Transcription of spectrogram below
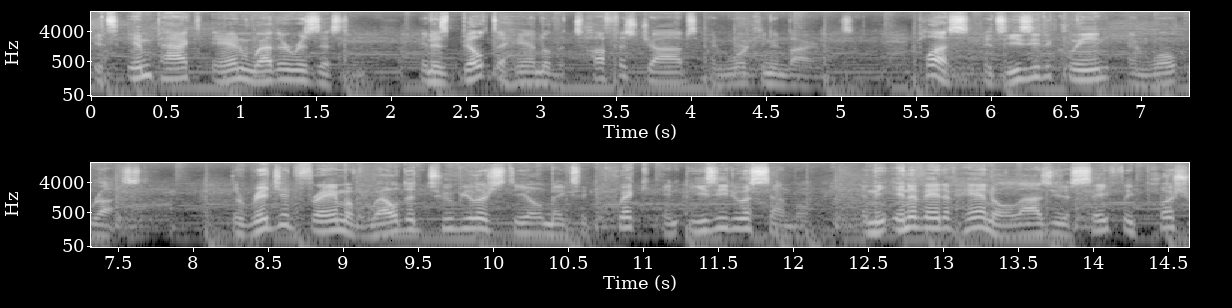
It's impact and weather resistant and is built to handle the toughest jobs and working environments. Plus, it's easy to clean and won't rust. The rigid frame of welded tubular steel makes it quick and easy to assemble, and the innovative handle allows you to safely push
